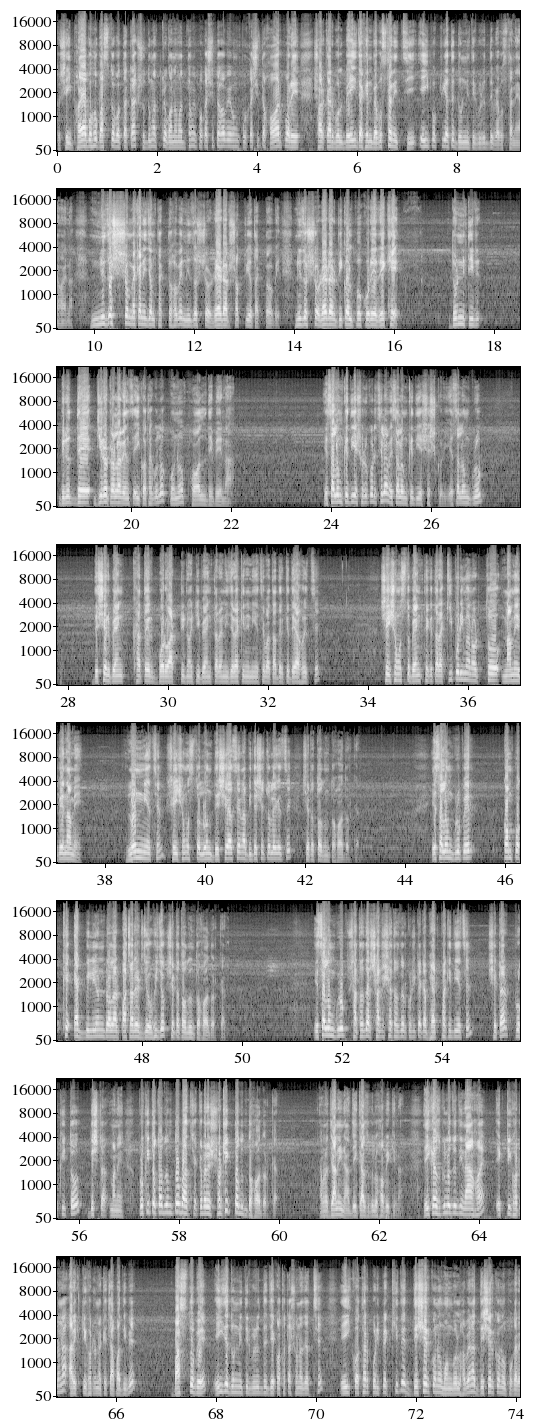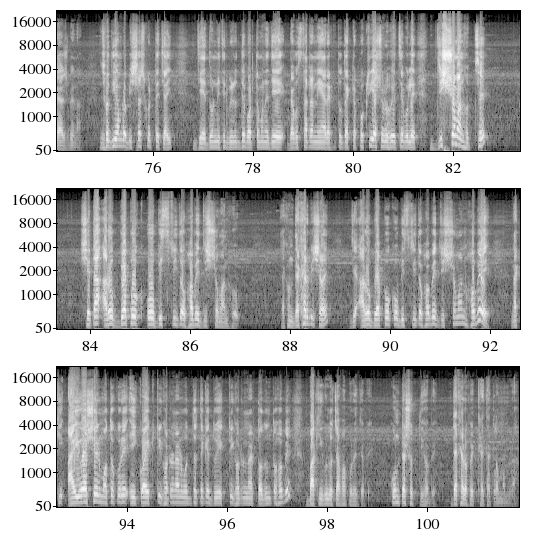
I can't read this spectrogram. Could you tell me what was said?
তো সেই ভয়াবহ বাস্তবতাটা শুধুমাত্র গণমাধ্যমে প্রকাশিত হবে এবং প্রকাশিত হওয়ার পরে সরকার বলবে, এই দেখেন, ব্যবস্থা নিচ্ছি। এই প্রক্রিয়াতে দুর্নীতির বিরুদ্ধে ব্যবস্থা নেওয়া হয় না। নিজস্ব মেকানিজম থাকতে হবে, নিজস্ব রেডার সক্রিয় থাকতে হবে। নিজস্ব রেডার বিকল্প করে রেখে দুর্নীতির বিরুদ্ধে জিরো টলারেন্স এই কথাগুলো কোনো ফল দেবে না। এসালমকে দিয়ে শুরু করেছিলাম এসালমকে দিয়ে শেষ করি। এসালম গ্রুপ দেশের ব্যাংক খাতের বড় আটটি, নয়টি ব্যাংক তারা নিজেরা কিনে নিয়েছে বা তাদেরকে দেয়া হয়েছে। সেই সমস্ত ব্যাংক থেকে তারা কি পরিমাণ অর্থ নামে বেনামে লোন নিয়েছেন, সেই সমস্ত লোন দেশে আছে না বিদেশে চলে গেছে, সেটা তদন্ত হওয়া দরকার। এসালম গ্রুপের কমপক্ষে এক বিলিয়ন ডলার পাচারের যে অভিযোগ, সেটা তদন্ত হওয়া দরকার। এসালম গ্রুপ সাত হাজার, সাড়ে সাত হাজার কোটি টাকা ভ্যাট ফাঁকি দিয়েছেন। সেটার প্রকৃত দৃষ্টা মানে প্রকৃত তদন্ত বা একেবারে সঠিক তদন্ত হওয়া দরকার। আমরা জানি না যে এই কাজগুলো হবে কি না এই কাজগুলো যদি না হয়, একটি ঘটনা আরেকটি ঘটনাকে চাপা দিবে। বাস্তবে এই যে দুর্নীতির বিরুদ্ধে যে কথাটা শোনা যাচ্ছে, এই কথার পরিপ্রেক্ষিতে দেশের কোনো মঙ্গল হবে না, দেশের কোনো উপকারে আসবে না। যদিও আমরা বিশ্বাস করতে চাই যে দুর্নীতির বিরুদ্ধে বর্তমানে যে ব্যবস্থাটা নেওয়ার একটা তো একটা প্রক্রিয়া শুরু হয়েছে বলে দৃশ্যমান হচ্ছে সেটা আরও ব্যাপক ও বিস্তৃতভাবে দৃশ্যমান হোক। এখন দেখার বিষয় যে আরও ব্যাপক ও বিস্তৃতভাবে দৃশ্যমান হবে নাকি আইওয়াসের মতো করে এই কয়েকটি ঘটনার মধ্য থেকে দু একটি ঘটনার তদন্ত হবে, বাকিগুলো চাপা পড়ে যাবে। কোনটা সত্যি হবে? দেখার অপেক্ষায় থাকলাম আমরা।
